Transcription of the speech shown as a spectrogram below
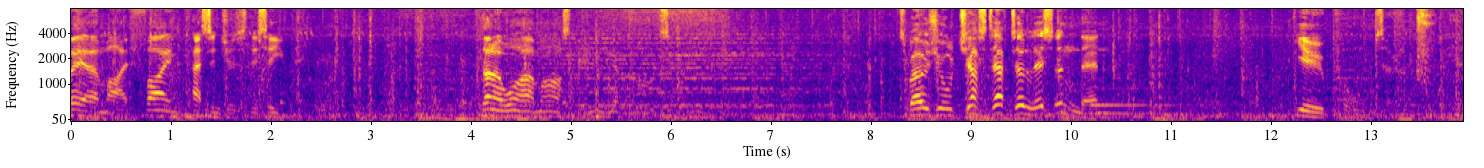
Fare my fine passengers this evening? Don't know why I'm asking, you never. Suppose you'll just have to listen then. You pawns are a queer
